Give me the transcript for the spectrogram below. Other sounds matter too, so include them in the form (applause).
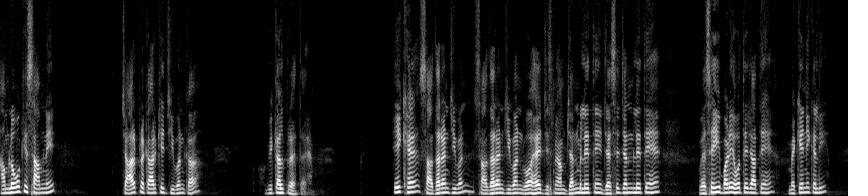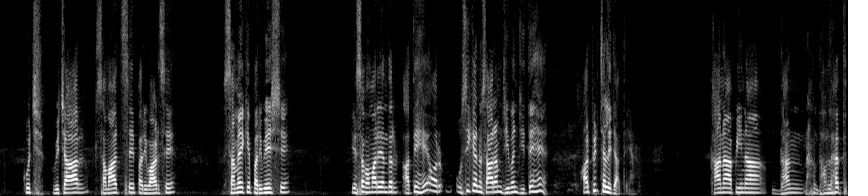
हम लोगों के सामने चार प्रकार के जीवन का विकल्प रहता है। एक है साधारण जीवन। साधारण जीवन वह है जिसमें हम जन्म लेते हैं, जैसे जन्म लेते हैं, वैसे ही बड़े होते जाते हैं, मैकेनिकली कुछ विचार समाज से, परिवार से, समय के परिवेश से, ये सब हमारे अंदर आते हैं और उसी के अनुसार हम जीवन जीते हैं और फिर चले जाते हैं। खाना, पीना, धन, दौलत,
